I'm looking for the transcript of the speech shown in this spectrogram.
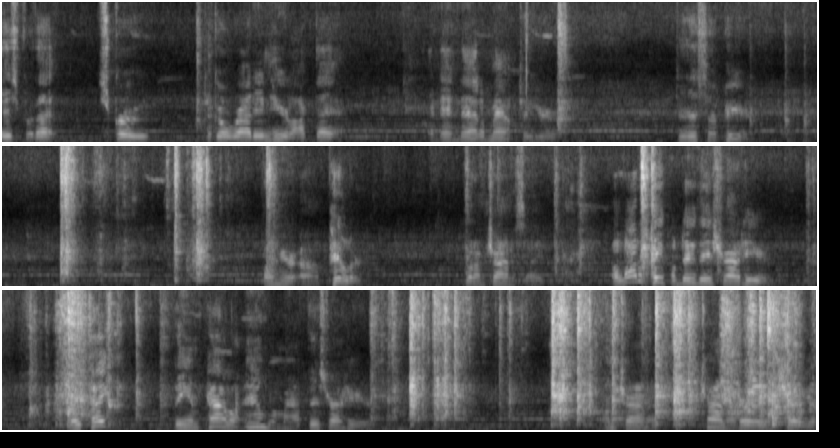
is for that screw to go right in here like that. And then that'll mount to your to this up here on your uh, pillar. What I'm trying to say. A lot of people do this right here. They take the Impala emblem out, this right here. I'm trying to trying to hurry and show you.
